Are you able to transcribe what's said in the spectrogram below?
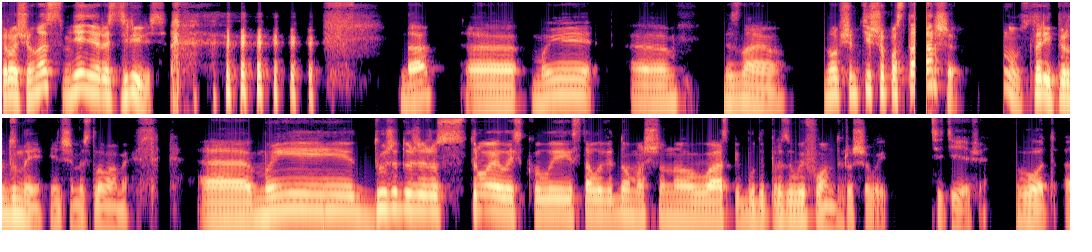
Коротше, у нас мнения разделились. Да. Е, Ми е, не знаю. Ну, в общем, ті, що постарше, ну, старі пердуни, іншими словами. Е, Ми дуже-дуже розстроїлись, коли стало відомо, що на УАСПі буде призовий фонд грошовий CTF. Вот. Е,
